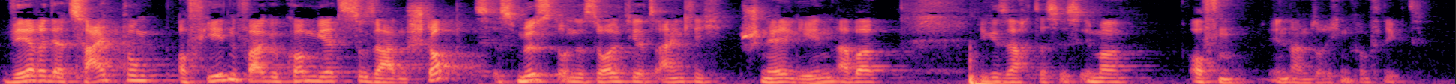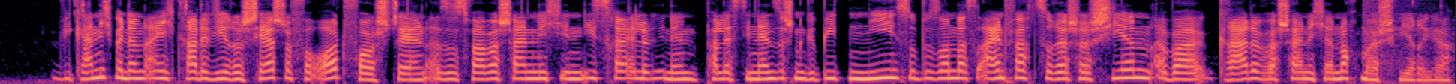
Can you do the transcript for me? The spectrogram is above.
wäre der Zeitpunkt auf jeden Fall gekommen, jetzt zu sagen, stopp, es müsste und es sollte jetzt eigentlich schnell gehen. Aber wie gesagt, das ist immer offen in einem solchen Konflikt. Wie kann ich mir dann eigentlich gerade die Recherche vor Ort vorstellen? Also es war wahrscheinlich in Israel und in den palästinensischen Gebieten nie so besonders einfach zu recherchieren, aber gerade wahrscheinlich ja noch mal schwieriger.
